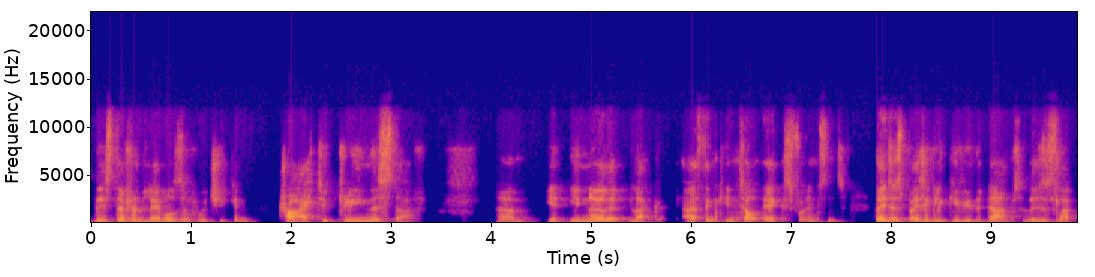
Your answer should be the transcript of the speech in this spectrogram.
there's different levels of which you can try to clean this stuff. Um, you, you know that like i think intel x for instance they just basically give you the dump. So they're just like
